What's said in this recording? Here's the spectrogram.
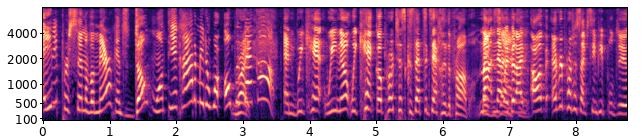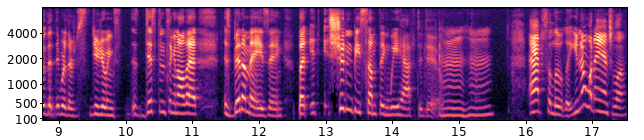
eighty percent of Americans don't want the economy to open right. back up. And we can't. We know we can't go protest because that's exactly the problem. Not in that way, but I've, every protest I've seen people do that where they're you're doing distancing and all that has been amazing. But it, it shouldn't be something we have to do. Mm-hmm. Absolutely. You know what, Angela?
